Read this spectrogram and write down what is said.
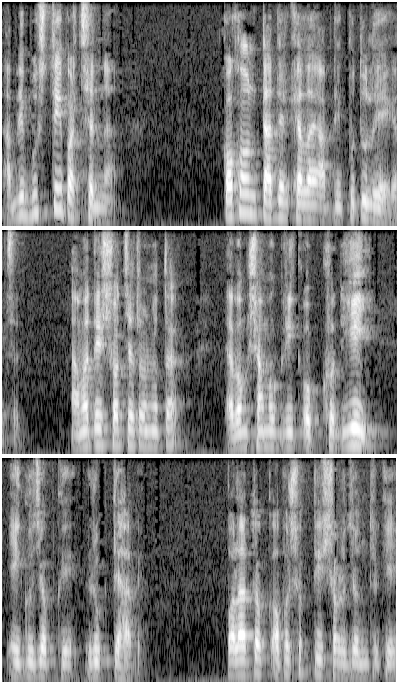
আপনি বুঝতেই পারছেন না কখন তাদের খেলায় আপনি পুতুল হয়ে গেছেন? আমাদের সচেতনতা এবং সামগ্রিক অক্ষ দিয়েই এই গুজবকে রুখতে হবে। পলাতক অপশক্তির ষড়যন্ত্রকে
